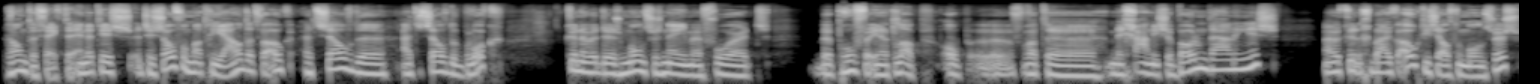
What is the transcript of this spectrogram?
randeffecten. En het is, het is zoveel materiaal dat we ook hetzelfde, uit hetzelfde blok kunnen we dus monsters nemen voor het beproeven in het lab op uh, wat de mechanische bodemdaling is. Maar we kunnen, gebruiken ook diezelfde monsters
